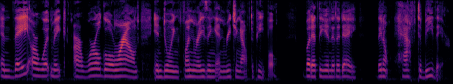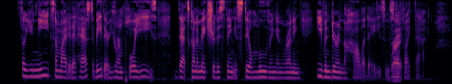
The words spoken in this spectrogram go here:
And they are what make our world go around in doing fundraising and reaching out to people. But at the end of the day, they don't have to be there. So you need somebody that has to be there, your employees, that's going to make sure this thing is still moving and running even during the holidays and Right. stuff like that.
